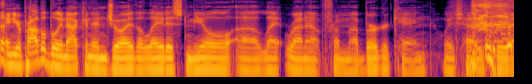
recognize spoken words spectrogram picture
and you're probably not going to enjoy the latest meal uh, let run out from uh, Burger King, which has the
